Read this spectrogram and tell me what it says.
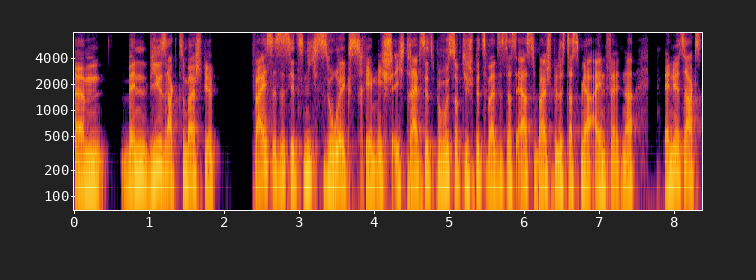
Ähm, wenn, wie gesagt, zum Beispiel, ich weiß, es ist jetzt nicht so extrem. Ich, ich treibe es jetzt bewusst auf die Spitze, weil es das erste Beispiel ist, das mir einfällt. Ne? Wenn du jetzt sagst,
